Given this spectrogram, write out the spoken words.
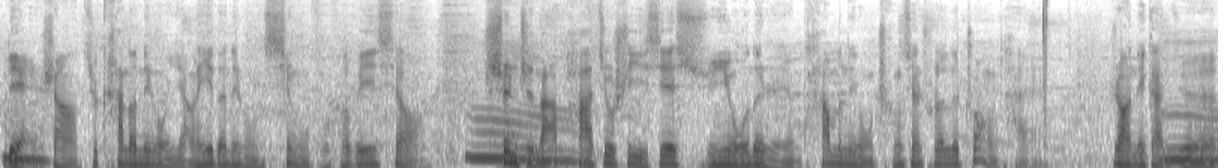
脸上，去看到那种洋溢的那种幸福和微笑，甚至哪怕就是一些巡游的人，他们那种呈现出来的状态，让你感觉。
